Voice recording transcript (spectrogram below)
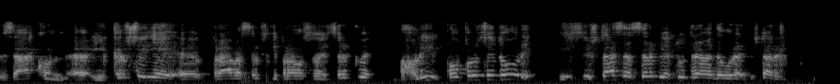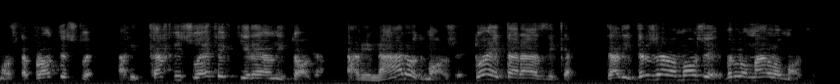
zakon je kršenje e, prava Srpske pravoslavne crkve, ali po proceduri. I šta sa Srbija tu treba da uradi? Šta možda protestuje? Ali kakvi su efekti realni toga? Ali narod može. To je ta razlika. Da li država može? Vrlo malo može.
